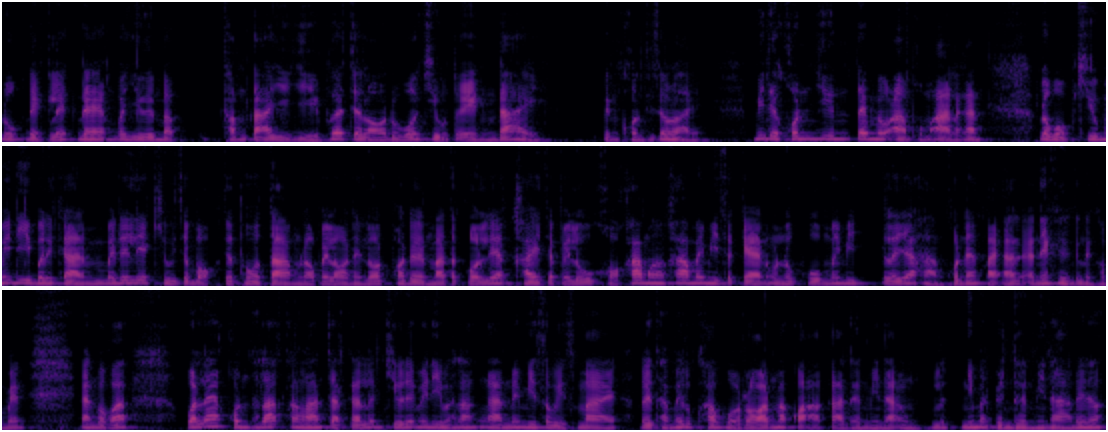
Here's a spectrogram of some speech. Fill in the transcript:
ลูกเด็กเล็กแดงไปยืนแบบทำตาหยีๆเพื่อจะรอดูว่าคิวตัวเองได้ เป็นคนที่เท่าไหร่ มีแต่คนยืนเต็มไปอ่านผมอ่านแล้วกัน ระบบคิวไม่ดีบริการไม่ได้เรียกคิวจะบอกจะโทรตามเราไปรอในรถ พอเดินมาตะโกนเรียกใครจะไปรู้ขอข้ามข้ามไม่มีสแกนอุณหภูมิไม่มีระยะห่างคนแน่นไป อันนี้คือหนึ่งคอมเมนต์แอนบอกว่าวันแรกคนทะลักทางร้านจัดการเรื่องคิวได้ไม่ดีพนักงานไม่มีสวิตสมายเลยทำให้ลูกค้าหัวร้อนมากกว่าอากาศเดือนมีนาอืมนี่มันเป็นเดือนมีนาด้วยเนาะ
